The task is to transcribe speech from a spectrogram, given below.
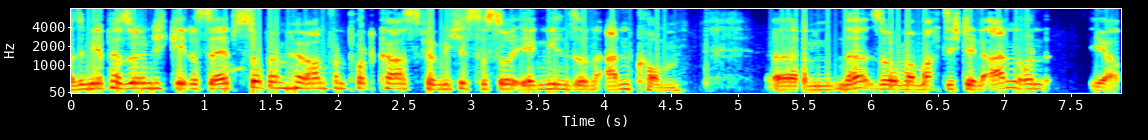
Also mir persönlich geht es selbst so beim Hören von Podcasts. Für mich ist das so irgendwie so ein Ankommen. Ähm, ne? So, man macht sich den an und ja,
